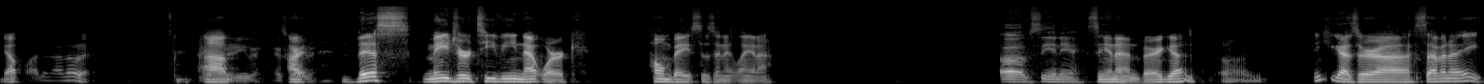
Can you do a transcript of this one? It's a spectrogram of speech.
Yep. Why did I know that? I ain't Um, heard it either. All right. This major TV network home base is in Atlanta. Uh, CNN. CNN. Very good. Uh, I think you guys are uh, seven or eight.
